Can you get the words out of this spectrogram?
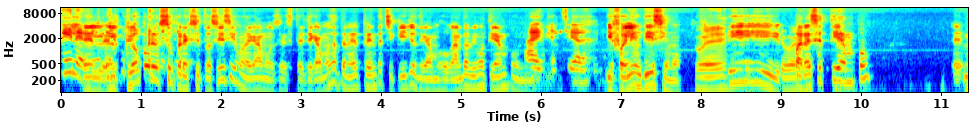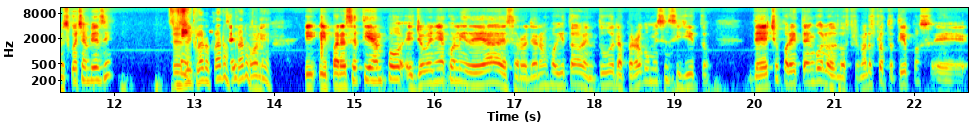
el, el, club era súper exitosísimo, digamos, este, llegamos a tener 30 chiquillos, digamos, jugando al mismo tiempo. Ay, qué y fue lindísimo. y para ese tiempo, eh, ¿Me escuchan bien, sí? Sí, sí, claro, claro, claro. Y, y, para ese tiempo eh, yo venía con la idea de desarrollar un jueguito de aventura, pero algo muy sencillito. De hecho, por ahí tengo los, los primeros prototipos. Eh,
